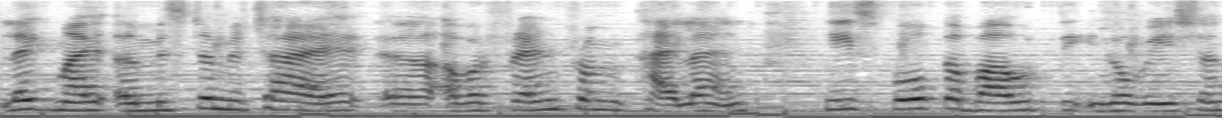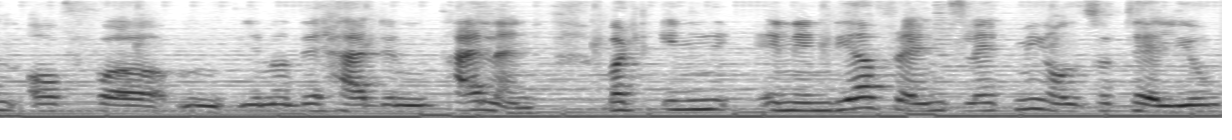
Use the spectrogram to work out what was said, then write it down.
like my uh, Mr. Michai, uh, our friend from Thailand, he spoke about the innovation of uh, mm, you know they had in Thailand. But in in India, friends, let me also tell you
